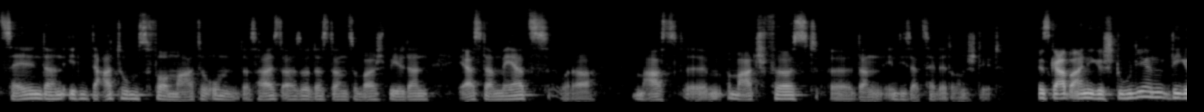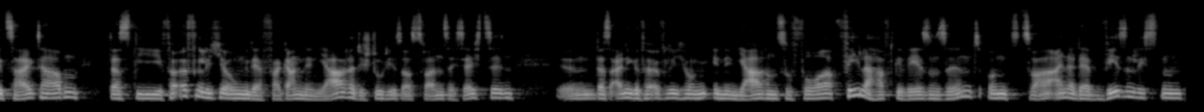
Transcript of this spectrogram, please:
Zellen dann in Datumsformate um. Das heißt also, dass dann zum Beispiel dann 1. März oder March, äh, March 1st äh, dann in dieser Zelle drin steht. Es gab einige Studien, die gezeigt haben, dass die Veröffentlichungen der vergangenen Jahre, die Studie ist aus 2016, ähm, dass einige Veröffentlichungen in den Jahren zuvor fehlerhaft gewesen sind. Und zwar einer der wesentlichsten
